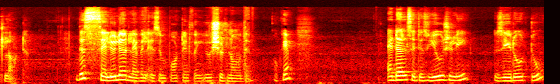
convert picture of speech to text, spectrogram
clot. This cellular level is important for you you should know them. Okay. Adults it is usually 0 to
